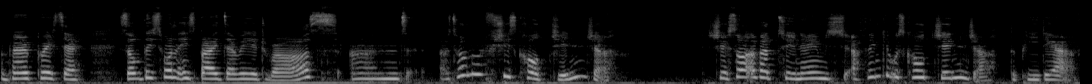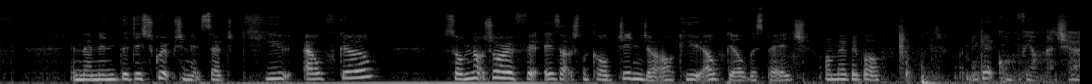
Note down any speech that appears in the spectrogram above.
and very pretty. So this one is by Derya Draws and I don't know if she's called Ginger. She sort of had two names. I think it was called Ginger the PDF and then in the description it said cute elf girl. So I'm not sure if it is actually called Ginger or Cute Elf Girl this page, or maybe both. Let me get comfy on my chair.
